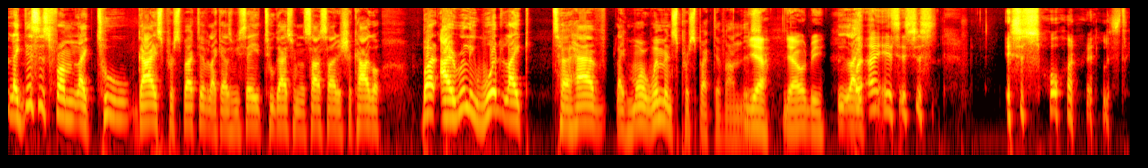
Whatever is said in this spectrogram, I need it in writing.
like this is from like two guys' perspective, like as we say, two guys from the south side of Chicago. But I really would like to have like more women's perspective on this. yeah, yeah, it would be. Like but I, it's it's just it's just so unrealistic.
